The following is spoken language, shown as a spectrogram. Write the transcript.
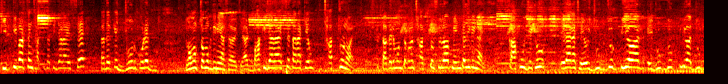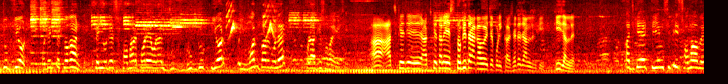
ফিফটি পার্সেন্ট ছাত্রছাত্রী যারা এসছে, তাদেরকে জোর করে ধমক চমক দিয়ে নিয়ে আসা হয়েছে। আর বাকি যারা এসছে, তারা কেউ ছাত্র নয়। তাদের মধ্যে কোনো ছাত্র সুলভ মেন্টালিটি নাই। কাকু জেঠু এরা গেছে। ওই যুগ যুগ প্রিয় আর এই যুগ প্রিয় আর যুগ যুগ পিওর। ওদের যে স্লোগান সেই ওদের সভার পরে ওরা ওই যুগ যুগ পিওর ওই মদ পাবে বলে ওরা আজকে সভায় গেছে। আ- আজকে যে আজকে তাহলে স্থগিত রাখা হয়েছে পরীক্ষা সেটা জানলেন কি? কি জানলেন? আজকে টিএমসিবির সভা হবে।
